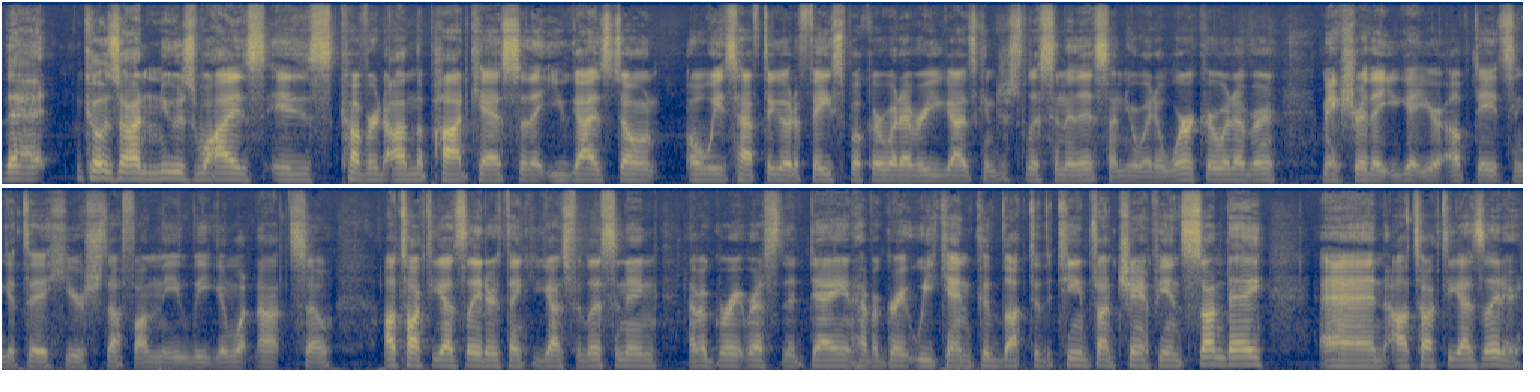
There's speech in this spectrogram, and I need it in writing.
that goes on news wise is covered on the podcast so that you guys don't always have to go to Facebook or whatever. You guys can just listen to this on your way to work or whatever. Make sure that you get your updates and get to hear stuff on the league and whatnot. So I'll talk to you guys later. Thank you guys for listening. Have a great rest of the day and have a great weekend. Good luck to the teams on Champions Sunday. And I'll talk to you guys later.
